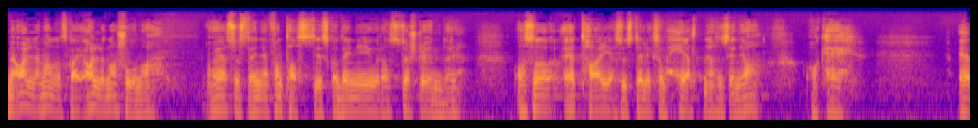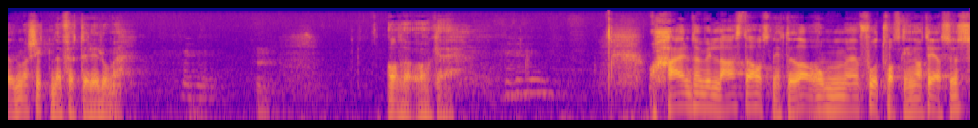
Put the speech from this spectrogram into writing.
med alle mennesker i alle nasjoner. Og jeg syns den er fantastisk, og den er jordas største under. Og så tar Jesus det liksom helt ned og sier ja, ok, er det noen skitne føtter i rommet? Og så ok. Og her, når vi leser det avsnittet da, om fotvaskinga til Jesus,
